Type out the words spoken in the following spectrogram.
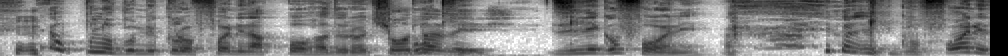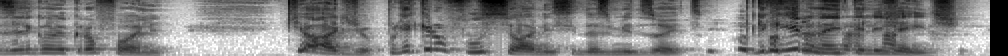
Eu plugo o microfone na porra do notebook. Toda vez. Desliga o fone. Eu ligo o fone, desligo o microfone. Que ódio. Por que, que não funciona isso em 2018? Por que, que ele não é inteligente?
